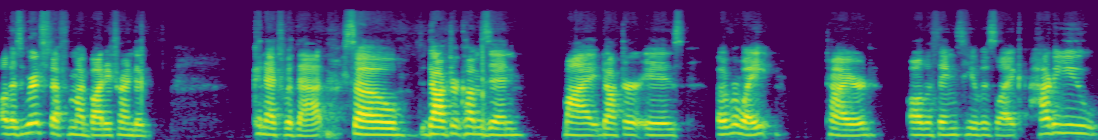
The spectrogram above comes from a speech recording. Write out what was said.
all this weird stuff in my body trying to connect with that. So the doctor comes in. My doctor is overweight, tired, all the things. He was like, How do you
